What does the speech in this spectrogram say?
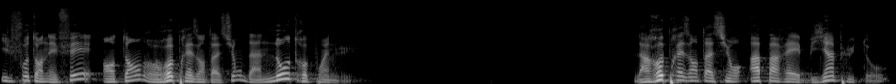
Il faut en effet entendre représentation d'un autre point de vue. La représentation apparaît bien plus tôt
